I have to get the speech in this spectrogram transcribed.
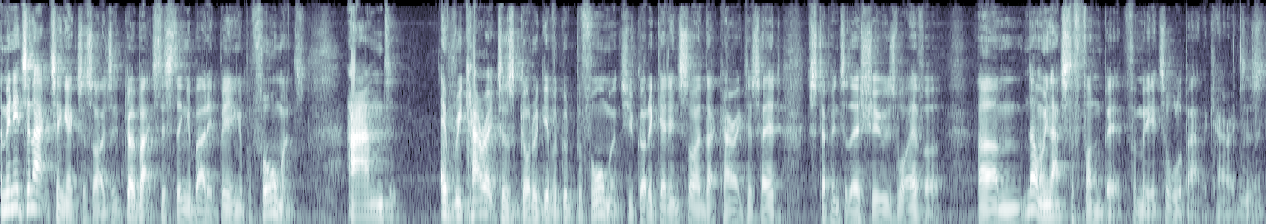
I mean, it's an acting exercise. Go back to this thing about it being a performance. And every character's got to give a good performance. You've got to get inside that character's head, step into their shoes, whatever. Um, no, I mean, that's the fun bit for me. It's all about the characters.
